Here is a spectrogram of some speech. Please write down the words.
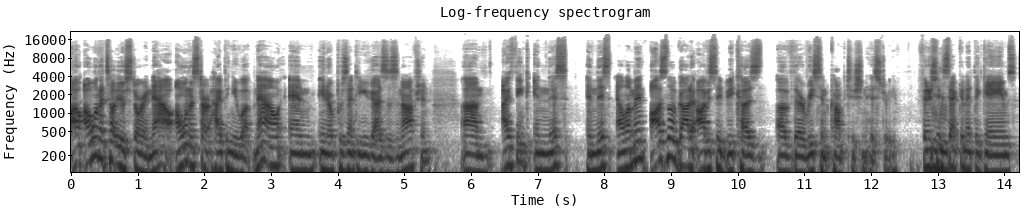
I, I want to tell your story now. I want to start hyping you up now and, you know, presenting you guys as an option. Um, I think in this in this element, Oslo got it obviously because of their recent competition history. Finishing mm-hmm. second at the games,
